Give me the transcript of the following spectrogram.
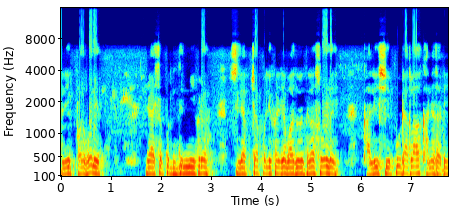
आणि एक फळ पण आहेत. या अशा पद्धतीने मी इकडं स्लॅबच्या पलीकडच्या बाजूला त्याला सोडलं आहे खाली शेपू टाकला खाण्यासाठी.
